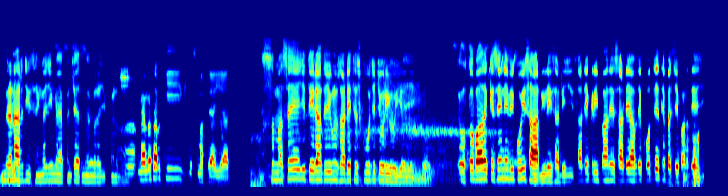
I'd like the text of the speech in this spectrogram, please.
ਮੇਰਾ ਨਾਮ ਹਰਜੀਤ ਸਿੰਘ ਹੈ ਜੀ ਮੈਂ ਪੰਚਾਇਤ ਮੈਂਬਰ ਹਾਂ ਜੀ ਪਿੰਡ ਦਾ। ਅਹ ਮੈਂਬਰ ਸਾਹਿਬ ਕੀ ਸਮੱਸਿਆ ਆਈ ਆ ਸਮੱਸਿਆ ਇਹ ਜੀ 13 ਤਰੀਕ ਨੂੰ ਸਾਡੇ ਇੱਥੇ ਸਕੂਲ 'ਚ ਚੋਰੀ ਹੋਈ ਹੈ ਜੀ। ਤੇ ਉਸ ਤੋਂ ਬਾਅਦ ਕਿਸੇ ਨੇ ਵੀ ਕੋਈ ਸਾਰ ਨਹੀਂ ਲਈ ਸਾਡੀ ਜੀ। ਸਾਡੇ ਗਰੀਬਾਂ ਦੇ, ਸਾਡੇ ਆਪਦੇ ਖੁਦ ਦੇ ਇੱਥੇ ਬੱਚੇ ਪੜ੍ਹਦੇ ਆ ਜੀ।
